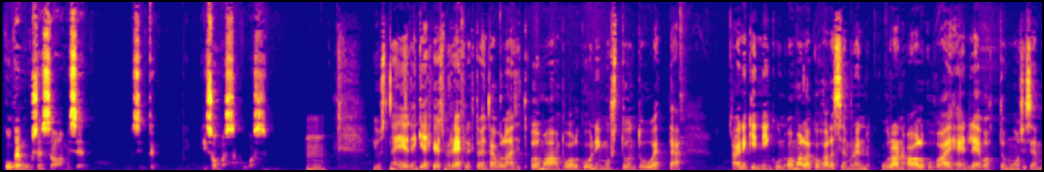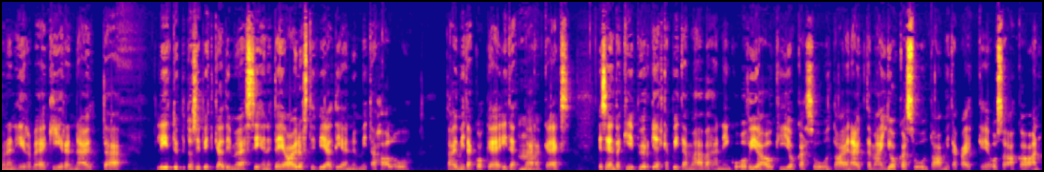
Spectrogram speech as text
kokemuksen saamiseen sitten niin kuin isommassa kuvassa. Mm. Just näin, jotenkin ehkä jos me reflektoin tavallaan sit omaan polkuun, niin musta tuntuu, että ainakin niin kuin omalla kohdalla semmoinen uran alkuvaiheen levottomuus ja semmoinen hirveä kiire näyttää, liittyy tosi pitkälti myös siihen, että ei aidosti vielä tiennyt, mitä haluaa tai mitä kokee itse hmm. tärkeäksi. Ja sen takia pyrkii ehkä pitämään vähän niin kuin ovia auki joka suuntaan ja näyttämään joka suuntaan, mitä kaikkea osaakaan.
